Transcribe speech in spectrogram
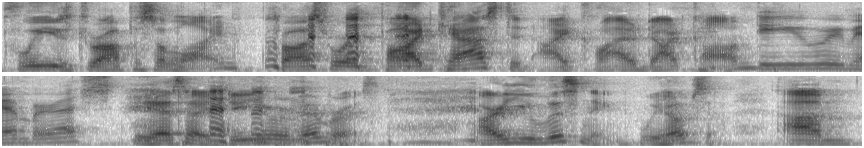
please drop us a line. Crossword podcast at iCloud.com. Do you remember us? Yes, I do. You remember us? Are you listening? We hope so. Um,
